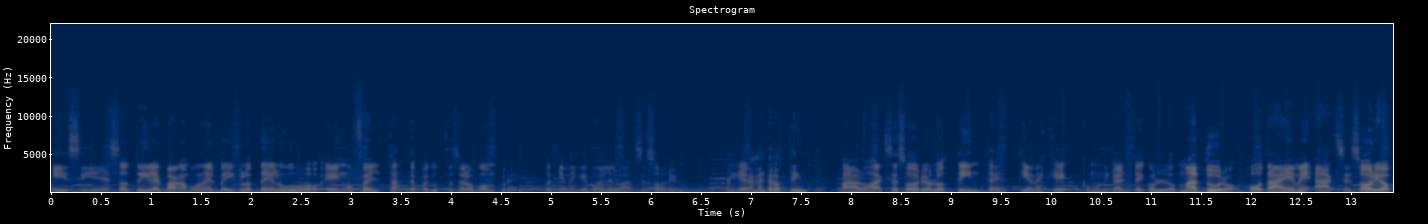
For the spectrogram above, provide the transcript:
Y si esos dealers van a poner vehículos de lujo en oferta, después que usted se lo compre, pues tiene que ponerle los accesorios. Así que realmente los tintes. para los accesorios, los tintes, tienes que comunicarte con los más duros. JM Accesorios.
